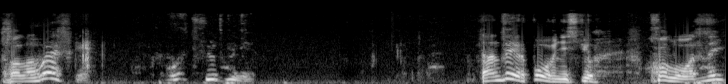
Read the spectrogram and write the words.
головешки от сюди. Тандир повністю холодний,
